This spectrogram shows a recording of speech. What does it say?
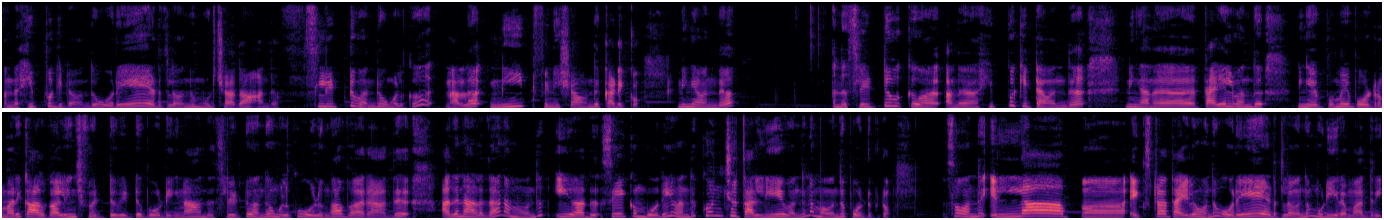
அந்த ஹிப்பு கிட்ட வந்து ஒரே ஒரே இடத்துல வந்து முடித்தாதான் அந்த ஸ்லிட்டு வந்து உங்களுக்கு நல்லா நீட் ஃபினிஷாக வந்து கிடைக்கும். நீங்கள் வந்து அந்த ஸ்லிட்டுக்கு அந்த ஹிப்பு கிட்ட வந்து நீங்கள் அந்த தையல் வந்து நீங்கள் எப்போவுமே போடுற மாதிரி கால் கால் இன்ச் விட்டு விட்டு போட்டிங்கன்னா அந்த ஸ்லிட்டு வந்து உங்களுக்கு ஒழுங்காக வராது. அதனால தான் நம்ம வந்து அது சேர்க்கும் போதே வந்து கொஞ்சம் தள்ளியே வந்து நம்ம வந்து போட்டுக்கிட்டோம். ஸோ வந்து எல்லா எக்ஸ்ட்ரா தையலும் வந்து ஒரே இடத்துல வந்து முடிகிற மாதிரி.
